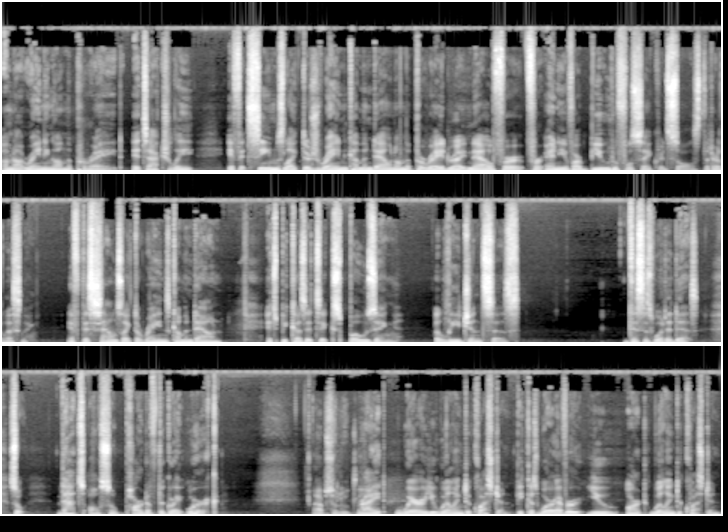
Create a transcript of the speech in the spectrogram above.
i'm not raining on the parade it's actually if it seems like there's rain coming down on the parade right now for, for any of our beautiful sacred souls that are listening, if this sounds like the rain's coming down, it's because it's exposing allegiances. This is what it is. So that's also part of the great work. Absolutely. Right? Where are you willing to question? Because wherever you aren't willing to question,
